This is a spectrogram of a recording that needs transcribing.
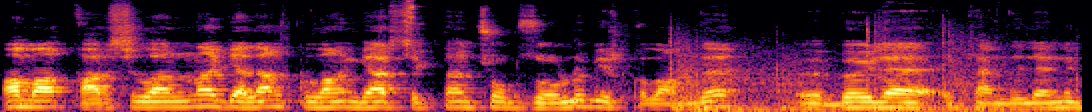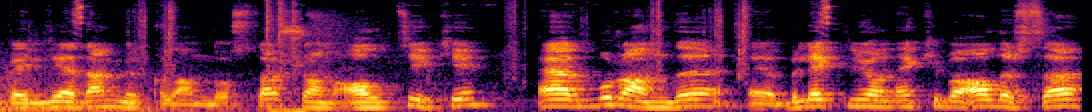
ama karşılarına gelen klan gerçekten çok zorlu bir klandı. Ee, Böyle kendilerini belli eden bir klan dostlar. Şu an 6-2. Eğer bu roundı e, Black Leon ekibi alırsa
